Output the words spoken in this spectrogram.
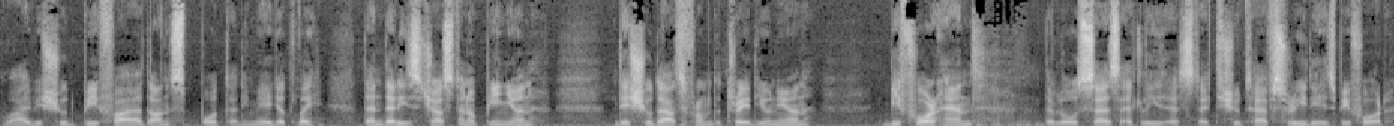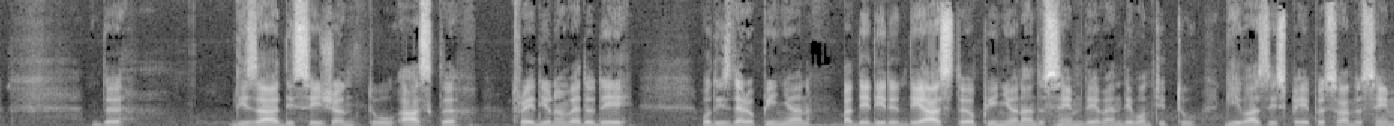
why we should be fired on spot and immediately, then there is just an opinion. They should ask from the trade union beforehand. The law says at least it should have three days before the desired decision to ask the trade union whether they what is their opinion, but they didn't. They asked the opinion on the same day when they wanted to give us these papers on the same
